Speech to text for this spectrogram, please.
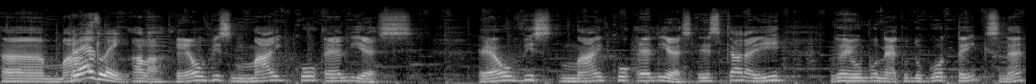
Ah, Ma- Presley. Olha lá, Elvis Michael LS. Elvis Michael LS. Esse cara aí ganhou o boneco do Gotenks, né?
